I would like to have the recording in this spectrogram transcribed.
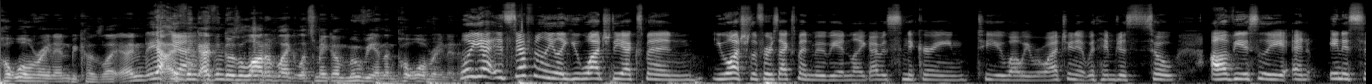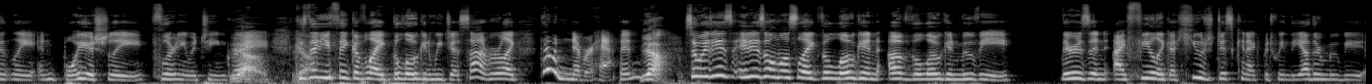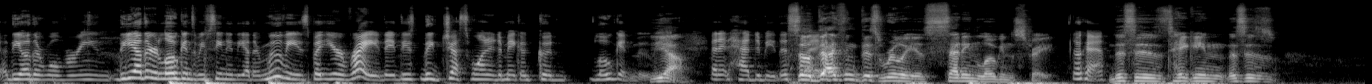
put Wolverine in because like and yeah, I think I think it was a lot of like let's make a movie and then put Wolverine in it. Well, yeah, it's definitely like you watch the X Men, you watch the first X Men movie, and like I was snickering to you while we were watching it with him just so obviously and innocently and boyishly flirting with Jean Grey. Yeah, Because yeah. then you think of like the Logan we just saw, and we were like, that would never happen. yeah. So it is it is almost like the Logan of the Logan movie there is an I feel like a huge disconnect between the other movie, the other Wolverine, the other Logans we've seen in the other movies. But you're right; they they, they just wanted to make a good Logan movie, Yeah. and it had to be this. So th- I think this really is setting Logan straight. okay, This is taking. This is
